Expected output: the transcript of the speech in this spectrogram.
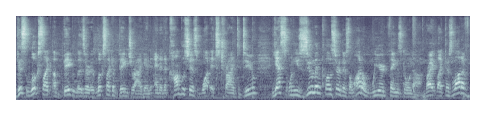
this looks like a big lizard, it looks like a big dragon, and it accomplishes what it's trying to do. Yes, when you zoom in closer, there's a lot of weird things going on, right? Like, there's a lot of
